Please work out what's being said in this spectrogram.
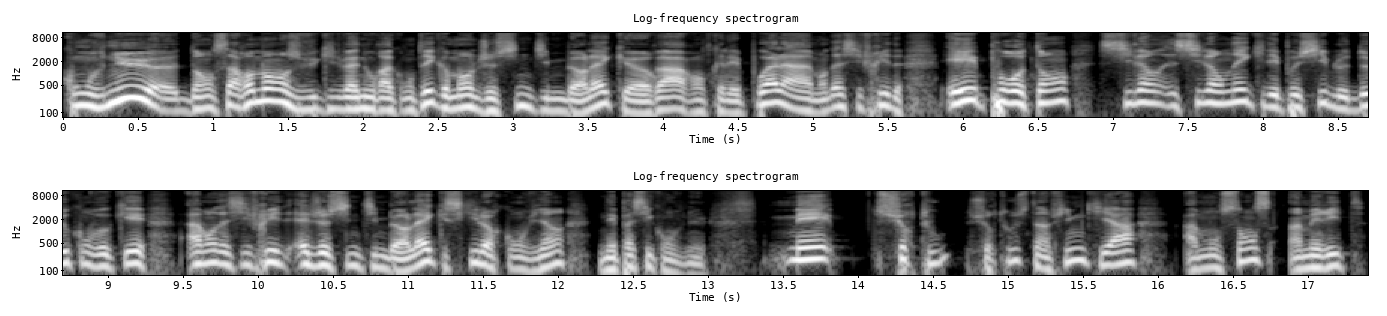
convenu euh, dans sa romance, vu qu'il va nous raconter comment Justin Timberlake euh, va rentrer les poils à Amanda Seyfried. Et pour autant, s'il en, est qu'il est possible de convoquer Amanda Seyfried et Justin Timberlake, ce qui leur convient n'est pas si convenu. Mais surtout, surtout, c'est un film qui a, à mon sens, un mérite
